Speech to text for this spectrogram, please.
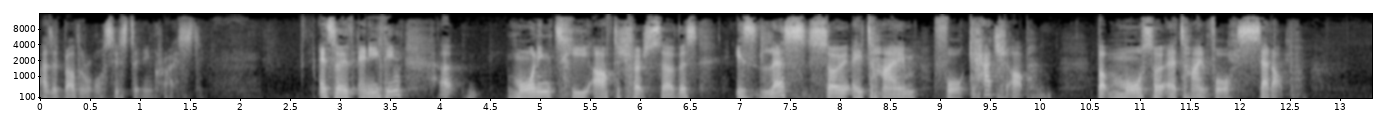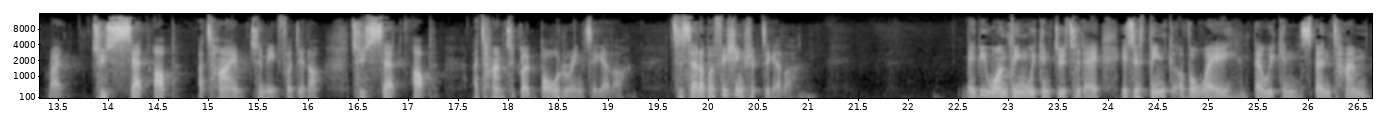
as a brother or sister in Christ. And so, if anything, uh, morning tea after church service is less so a time for catch up, but more so a time for set-up, right? To set up a time to meet for dinner, to set up a time to go bouldering together, to set up a fishing trip together. Maybe one thing we can do today is to think of a way that we can spend time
